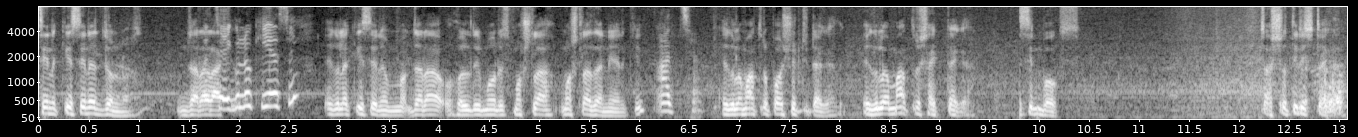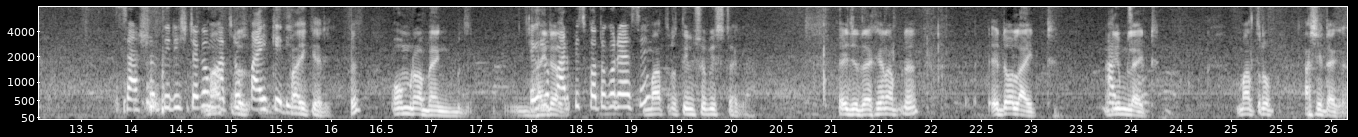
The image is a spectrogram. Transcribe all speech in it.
চিন- কিচেনের জন্য যারা আচ্ছা এগুলো কি আছে? এগুলো কিচেনে যারা হলদি মরিচ মশলা মশলা মশলাদানি আর কি। আচ্ছা। এগুলো মাত্র পঁয়ষট্টি টাকা। এগুলো মাত্র ষাট টাকা। কিচেন বক্স চারশো তিরিশ টাকা। চারশো তিরিশ টাকা মাত্র পাইকারি। পাইকারি। ওমরা ব্যাংক এগুলো পার পিস কত করে আছে? মাত্র তিনশো বিশ টাকা। এই যে দেখেন আপনার এটাও লাইট ডিম আচ্ছা। লাইট মাত্র আশি টাকা।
